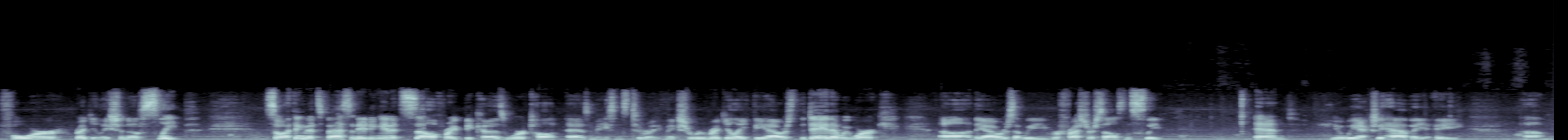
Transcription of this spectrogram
for regulation of sleep. So I think that's fascinating in itself, right? Because we're taught as Masons to right make sure we regulate the hours of the day that we work uh, the hours that we refresh ourselves and sleep. And you know, we actually have a, a, um,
